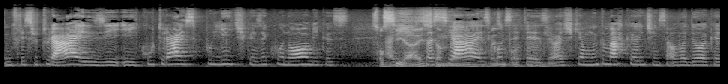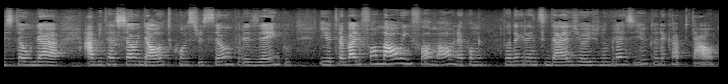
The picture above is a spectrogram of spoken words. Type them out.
infraestruturais e, e culturais, políticas, econômicas. Sociais, acho, sociais também. com certeza. Eu acho que é muito marcante em Salvador a questão da habitação e da autoconstrução, por exemplo. E o trabalho formal e informal, né, como toda grande cidade hoje no Brasil, toda capital.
